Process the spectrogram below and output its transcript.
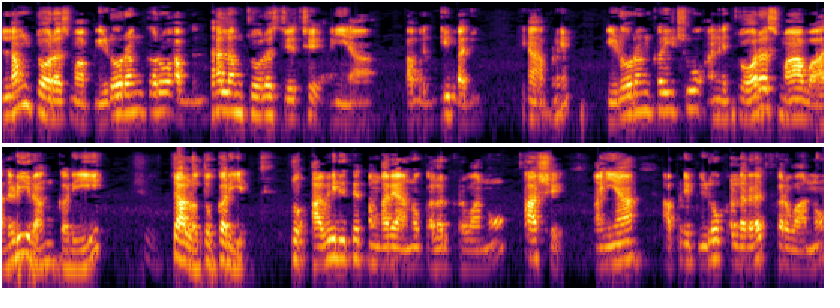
લંબચોરસમાં પીળો રંગ કરો. આ બધા લંબચોરસ જે છે અહીંયા આ બધી બાજુ. ત્યાં આપણે પીળો રંગ કરીશું અને ચોરસમાં વાદળી રંગ કરીશું ચાલો તો કરીએ. તો આવી રીતે તમારે આનો કલર કરવાનો થશે. અહીંયા આપણે પીળો કલર જ કરવાનો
